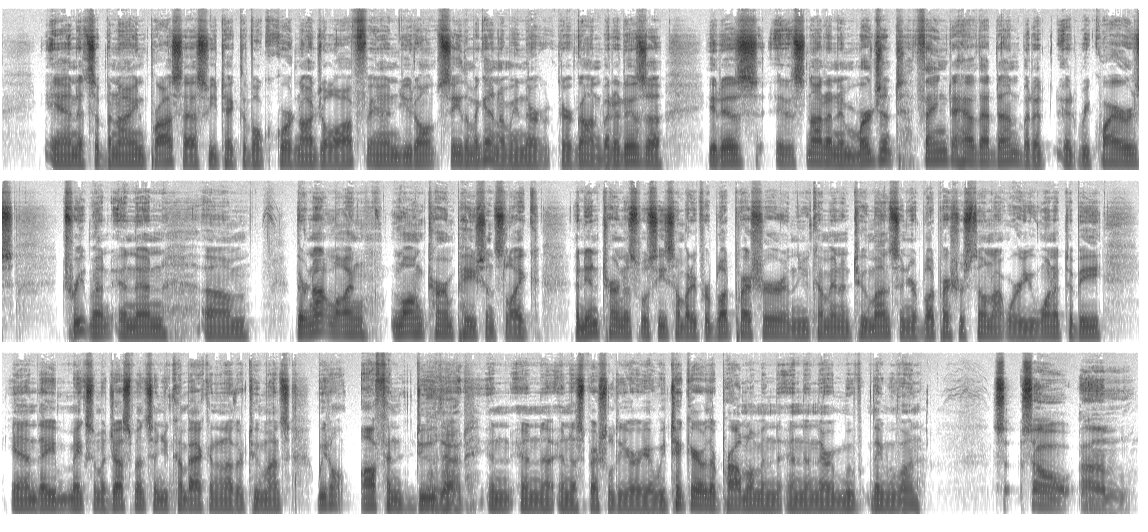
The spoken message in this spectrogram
and it's a benign process, you take the vocal cord nodule off, and you don't see them again. I mean, they're they're gone. But it is a it is it's not an emergent thing to have that done, but it it requires treatment, and then um, they're not long long term patients like an internist will see somebody for blood pressure and you come in in two months and your blood pressure is still not where you want it to be and they make some adjustments and you come back in another two months we don't often do that in in, a, in a specialty area we take care of their problem and, and then they move they move on So, so um,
